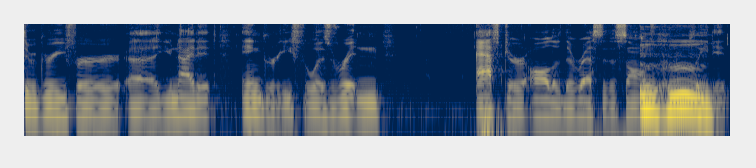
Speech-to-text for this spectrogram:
through grief or uh, United in grief was written after all of the rest of the songs were Mm-hmm. completed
